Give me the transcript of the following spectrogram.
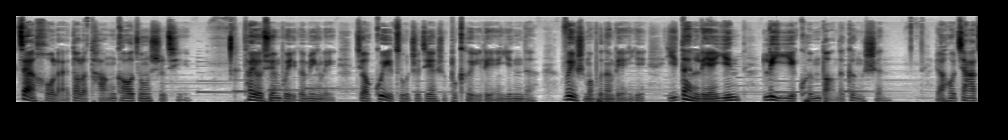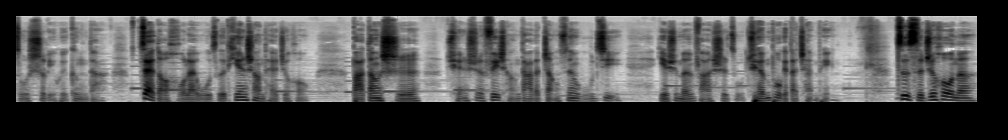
再后来到了唐高宗时期。他又宣布一个命令，叫贵族之间是不可以联姻的。为什么不能联姻？一旦联姻，利益捆绑的更深，然后家族势力会更大。再到后来，武则天上台之后，把当时权势非常大的长孙无忌，也是门阀士族，全部给他铲平。自此之后呢，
